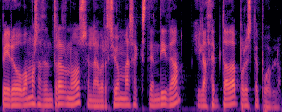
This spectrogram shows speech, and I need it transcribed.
pero vamos a centrarnos en la versión más extendida y la aceptada por este pueblo.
